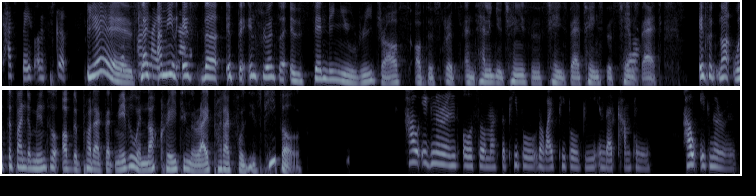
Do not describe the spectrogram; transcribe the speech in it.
touched base on scripts. Yes, Scripts like I mean, yeah, if the if the influencer is sending you redrafts of the scripts and telling you change this, change that, change this, change that, is it not with the fundamental of the product that maybe we're not creating the right product for these people? how ignorant also must the people, the white people, be in that company? How ignorant.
